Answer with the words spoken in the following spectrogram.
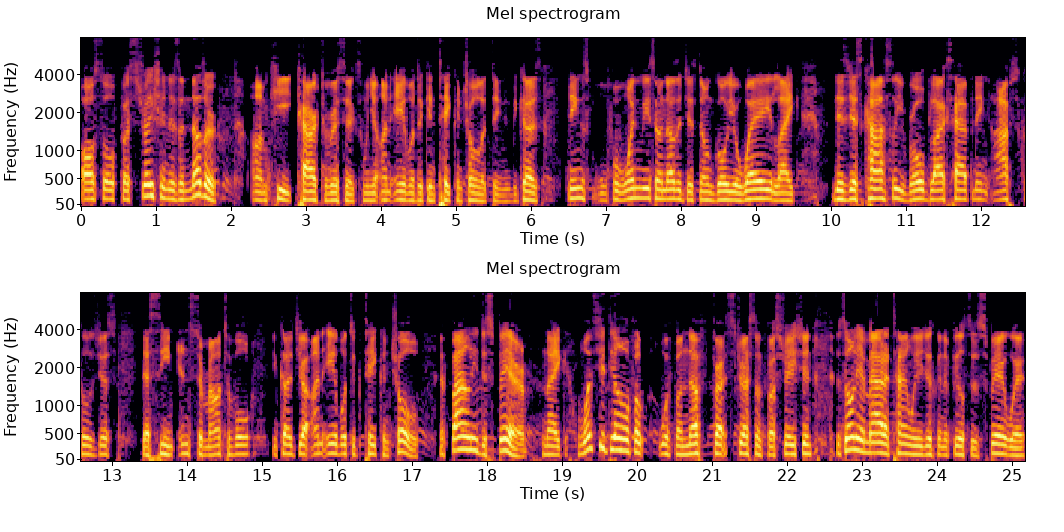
Also, frustration is another um, key characteristics when you're unable to can take control of things because things, for one reason or another, just don't go your way. Like there's just constantly roadblocks happening, obstacles just that seem insurmountable because you're unable to take control. And finally, despair. Like once you're dealing with a, with enough stress and frustration, it's only a matter of time when you're just gonna feel despair, where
